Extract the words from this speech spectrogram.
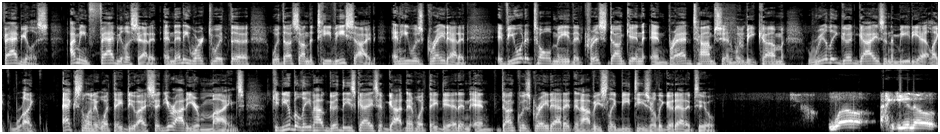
fabulous. I mean, fabulous at it. And then he worked with the with us on the TV side, and he was great at it. If you would have told me that Chris Duncan and Brad Thompson would become really good guys in the media, like like excellent at what they do, I said you're out of your minds. Can you believe how good these guys have gotten at what they did? And and Dunk was great at it, and obviously BT's really good at it too. Well, you know,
